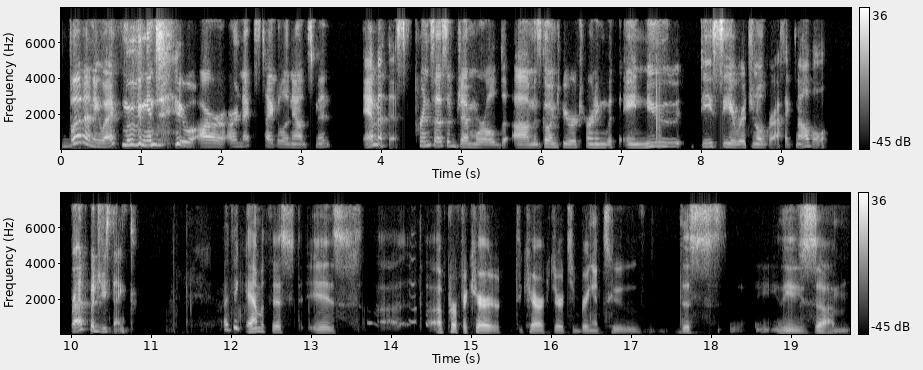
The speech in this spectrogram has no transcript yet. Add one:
But anyway, moving into our, our next title announcement, Amethyst, Princess of Gemworld, um, is going to be returning with a new DC original graphic novel. Brad, what do you think? I think Amethyst is uh, a perfect char- character to bring into this these um,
